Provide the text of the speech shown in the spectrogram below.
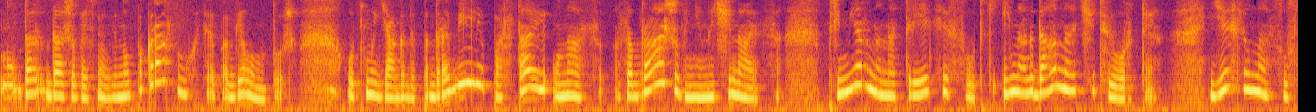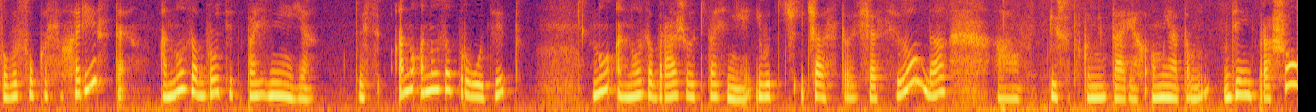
ну, даже возьмем вино по красному, хотя и по белому тоже. Вот мы ягоды подробили, поставили, у нас забраживание начинается примерно на третьи сутки, иногда на четвертые. Если у нас сусло высокосахаристое, оно забродит позднее. То есть оно, оно забродит, но оно забраживает позднее. И вот часто сейчас сезон, да, а, пишут в комментариях, «А у меня там день прошел,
